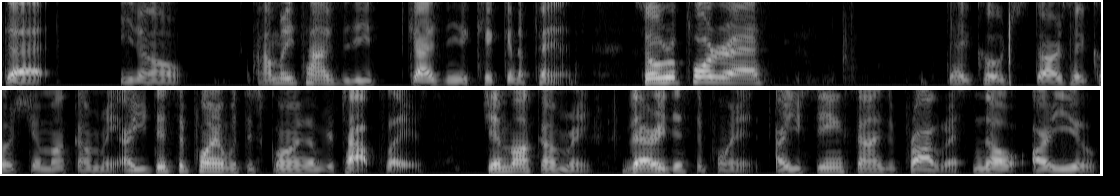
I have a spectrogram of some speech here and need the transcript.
that, you know, how many times do these guys need a kick in the pants? So a reporter asked head coach stars head coach Jim Montgomery. Are you disappointed with the scoring of your top players? Jim Montgomery, very disappointed. Are you seeing signs of progress? No. Are you?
